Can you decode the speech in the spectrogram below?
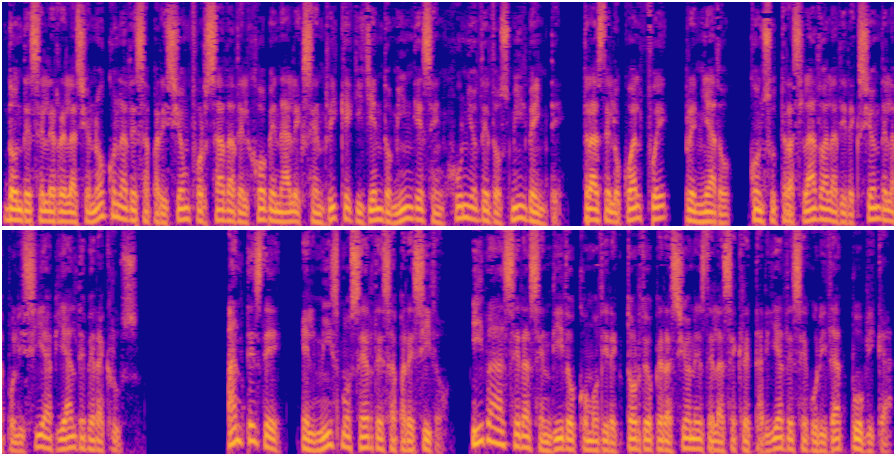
donde se le relacionó con la desaparición forzada del joven Alex Enrique Guillén Domínguez en junio de 2020, tras de lo cual fue premiado con su traslado a la dirección de la Policía Vial de Veracruz. Antes de, el mismo ser desaparecido, iba a ser ascendido como director de operaciones de la Secretaría de Seguridad Pública,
